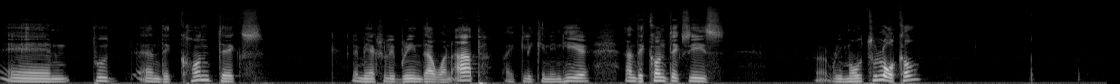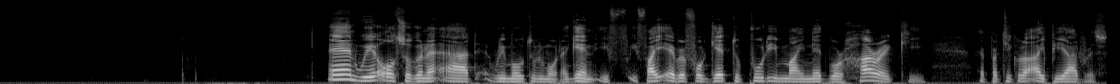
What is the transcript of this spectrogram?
And put and the context let me actually bring that one up by clicking in here. And the context is uh, remote to local and we're also going to add remote to remote again if if I ever forget to put in my network hierarchy a particular IP address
